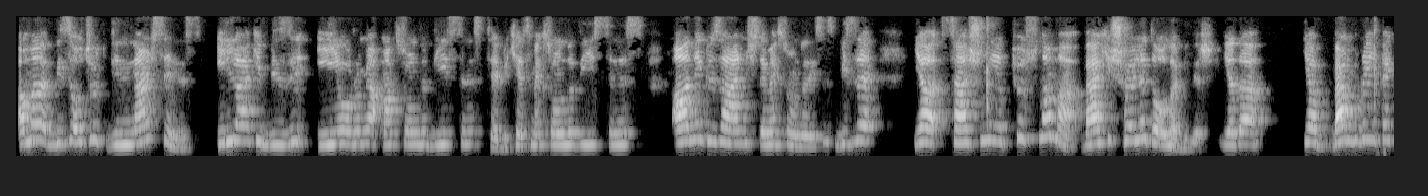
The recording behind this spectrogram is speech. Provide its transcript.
Ama bizi oturup dinlerseniz illaki bizi iyi yorum yapmak zorunda değilsiniz, tebrik etmek zorunda değilsiniz. "Aa ne güzelmiş" demek zorunda değilsiniz. Bize "Ya sen şunu yapıyorsun ama belki şöyle de olabilir." ya da "Ya ben burayı pek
